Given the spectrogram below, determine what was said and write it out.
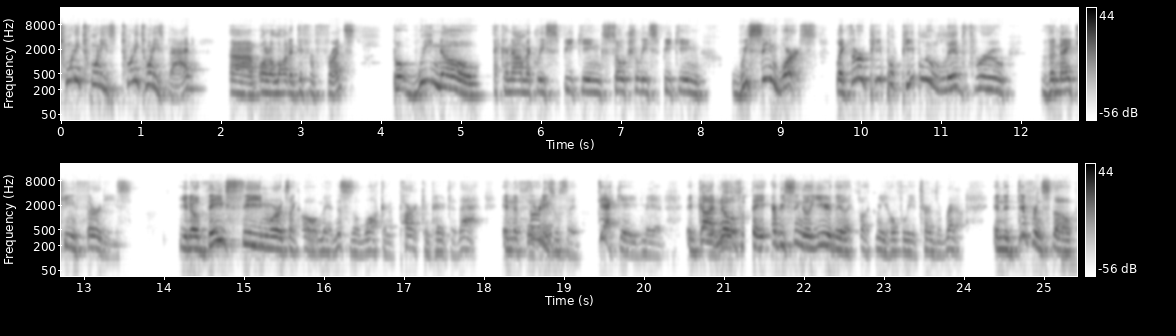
2020's 2020's bad um, on a lot of different fronts. But we know, economically speaking, socially speaking, we've seen worse. Like there are people, people who lived through the 1930s. You know, they've seen where it's like, oh man, this is a walk in the park compared to that. In the 30s mm-hmm. was a decade, man. And God mm-hmm. knows what they every single year they like, fuck me, hopefully it turns around. And the difference though,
